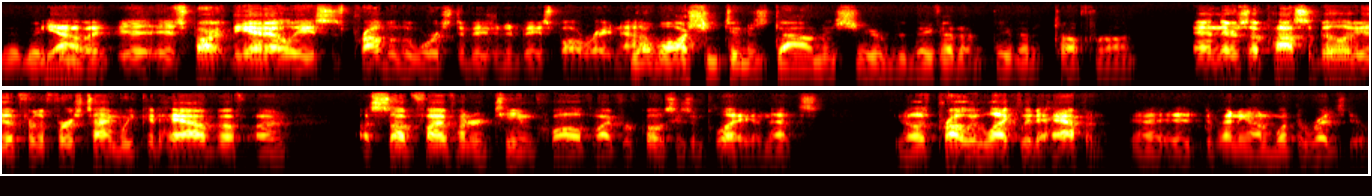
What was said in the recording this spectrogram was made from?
yeah, but as far the NL East is probably the worst division in baseball right now. Yeah, Washington is down this year, but they've had a they've had a tough run. And there's a possibility that for the first time we could have a, a, a sub 500 team qualify for postseason play, and that's you know it's probably likely to happen, uh, it, depending on what the Reds do.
